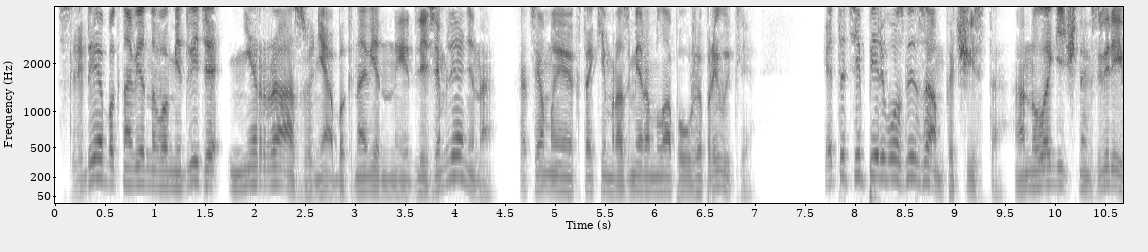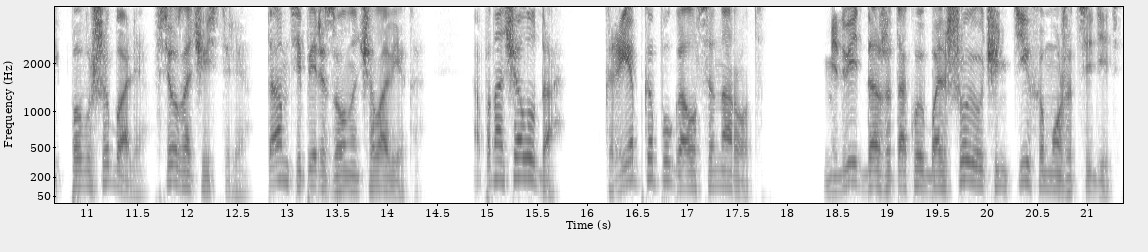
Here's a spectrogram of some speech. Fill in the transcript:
Следы обыкновенного медведя ни разу не обыкновенные для землянина, хотя мы к таким размерам лапы уже привыкли. Это теперь возле замка чисто. Аналогичных зверей повышибали, все зачистили. Там теперь зона человека. А поначалу да, крепко пугался народ. Медведь даже такой большой очень тихо может сидеть.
